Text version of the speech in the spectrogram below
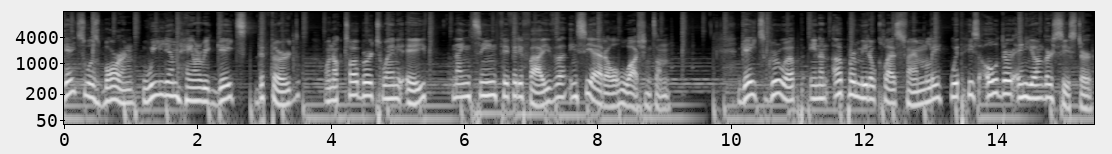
Gates was born William Henry Gates III on October 28, 1955, in Seattle, Washington. Gates grew up in an upper middle class family with his older and younger sister.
